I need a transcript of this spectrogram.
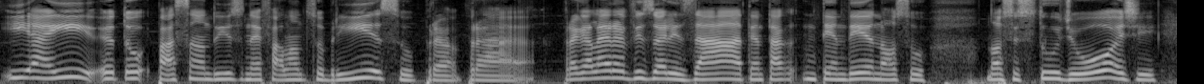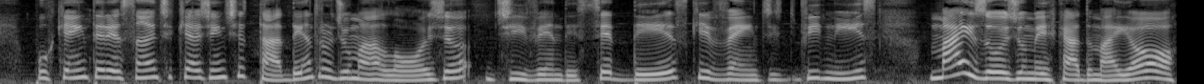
E aí, eu tô passando isso, né? Falando sobre isso para para a galera visualizar, tentar entender nosso, nosso estúdio hoje, porque é interessante que a gente tá dentro de uma loja de vender CDs que vende vinis, mas hoje o mercado maior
